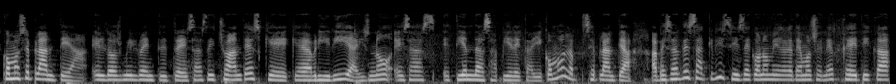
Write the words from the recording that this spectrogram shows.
¿Cómo se plantea el 2023? Has dicho antes que, abriríais ¿no? esas tiendas a pie de calle. ¿Cómo se plantea? A pesar de esa crisis económica que tenemos energética,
